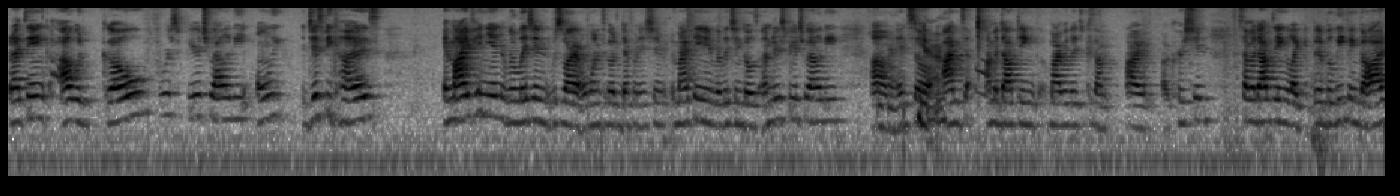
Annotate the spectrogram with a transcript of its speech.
but I think I would go for spirituality only just because, in my opinion, religion, which is why I wanted to go to definition. In my opinion, religion goes under spirituality, um, Okay. and so Yeah. I'm t- I'm adopting my religion because I'm I a Christian, so I'm adopting like the belief in God,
